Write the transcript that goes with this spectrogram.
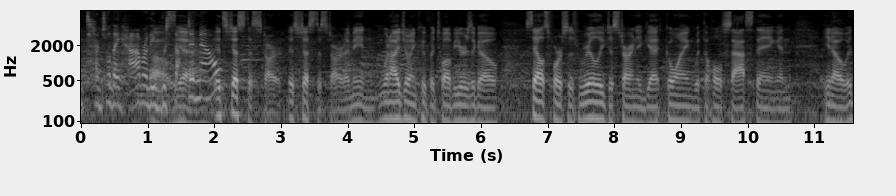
potential they have? Are they Oh, receptive yeah. now? It's just the start. It's just the start. I mean, when I joined Coupa 12 years ago, Salesforce is really just starting to get going with the whole SaaS thing, and you know, it,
